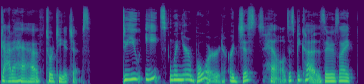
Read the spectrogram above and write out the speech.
got to have tortilla chips. Do you eat when you're bored or just hell, just because there's like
